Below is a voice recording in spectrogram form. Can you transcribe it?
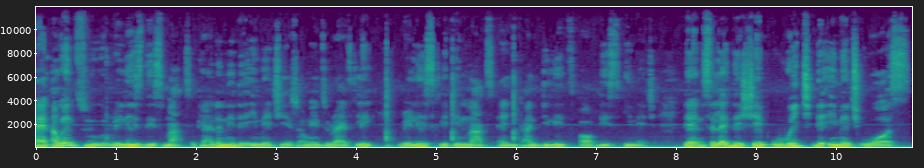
And i'm going to release this mask okay? I don't need the image here so i'm going to right click release clipping mask and you can delete off this image. Then select the shape which the image was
